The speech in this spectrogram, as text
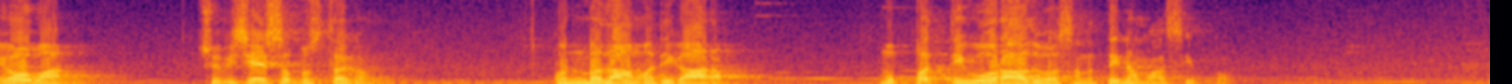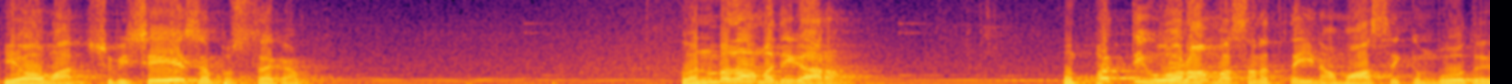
யோவான் சுவிசேஷ புஸ்தகம் ஒன்பதாம் அதிகாரம் முப்பத்தி ஓராவது வசனத்தை நாம் வாசிப்போம். யோவான் சுவிசேஷ புஸ்தகம் ஒன்பதாம் அதிகாரம் முப்பத்தி ஓராம் வசனத்தை நாம் வாசிக்கும் போது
